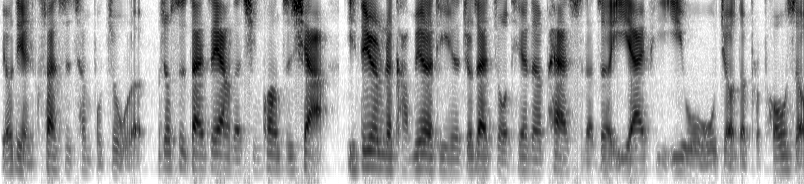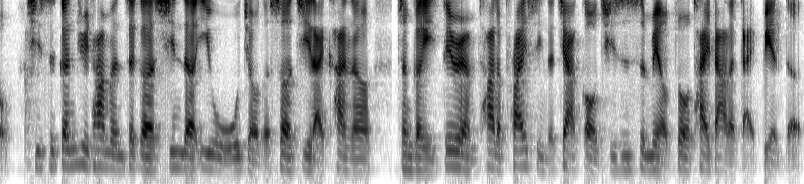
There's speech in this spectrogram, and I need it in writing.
有点算是撑不住了。就是在这样的情况之下，Ethereum 的 community 呢，就在昨天呢 pass 了这个 EIP 一五五九的 proposal。其实根据他们这个新的一五五九的设计来看呢，整个 Ethereum 它的 pricing 的架构其实是没有做太大的改变的。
